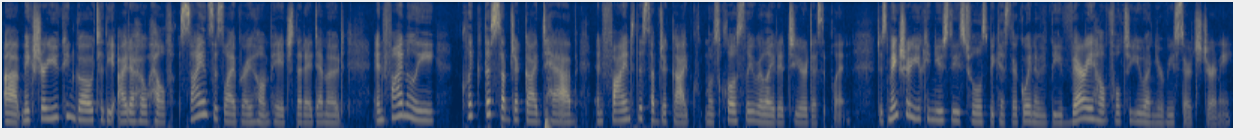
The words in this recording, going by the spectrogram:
uh, make sure you can go to the Idaho Health Sciences Library homepage that I demoed, and finally Click the Subject Guide tab and find the subject guide most closely related to your discipline. Just make sure you can use these tools because they're going to be very helpful to you on your research journey.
